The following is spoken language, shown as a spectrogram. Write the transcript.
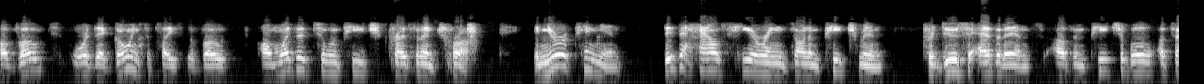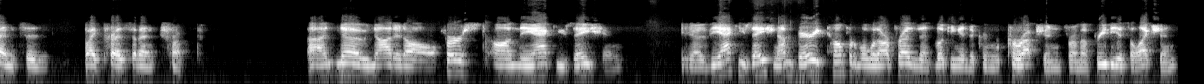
a vote, or they're going to place the vote, on whether to impeach President Trump. In your opinion, did the House hearings on impeachment produce evidence of impeachable offenses by President Trump? Uh, no, not at all. First, on the accusation, you know, the accusation, I'm very comfortable with our president looking into corruption from a previous election.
